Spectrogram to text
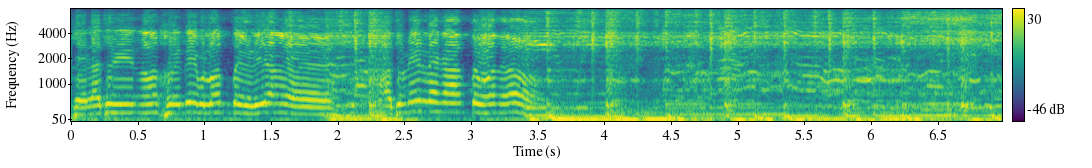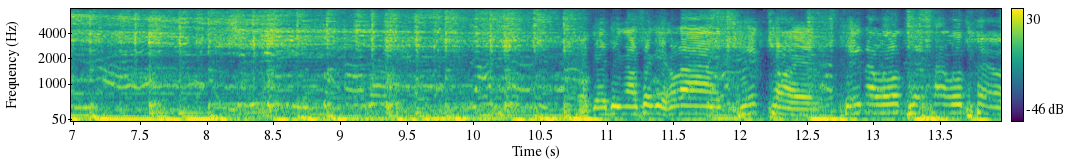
เฮ้ยเฮ้ยเฮ้ยโอเคแล้วทีนี้น้องเคยได้บนรถตื่นหรือยังเอ่ยเอาตรงนี้รายงานตัวเนอะโอเคทีมงานสเก็ตข้างล่างเช็คชอยเช็คหน้ารถเช็คข้างรถแถว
